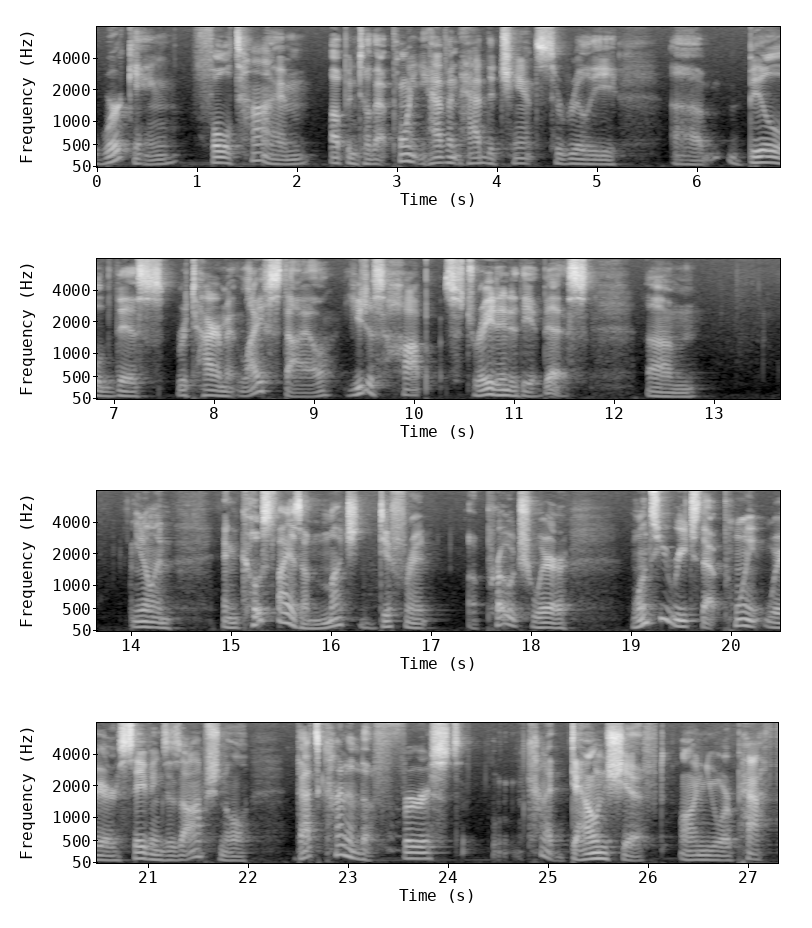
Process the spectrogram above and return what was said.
working full time up until that point you haven't had the chance to really uh, build this retirement lifestyle. You just hop straight into the abyss. Um, you know and and coastfi is a much different approach where once you reach that point where savings is optional, that's kind of the first kind of downshift on your path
